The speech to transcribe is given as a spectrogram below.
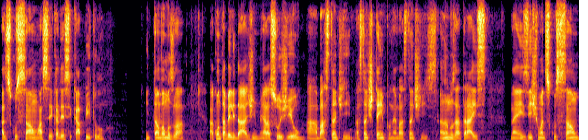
a discussão acerca desse capítulo. Então vamos lá. A contabilidade ela surgiu há bastante, bastante tempo, né, bastantes anos atrás. Né, existe uma discussão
